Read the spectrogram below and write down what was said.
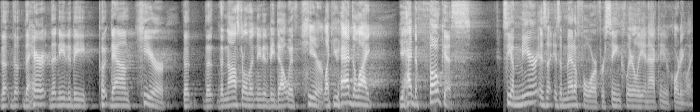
the, the, the hair that needed to be put down here, the, the, the nostril that needed to be dealt with here. Like you had to like, you had to focus. See, a mirror is a, is a metaphor for seeing clearly and acting accordingly,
